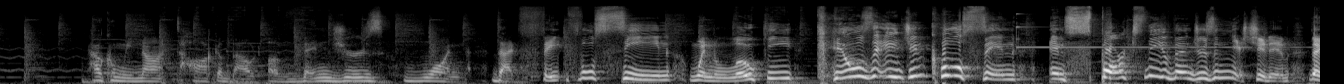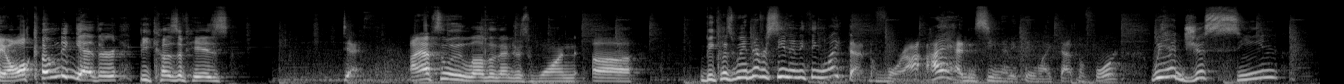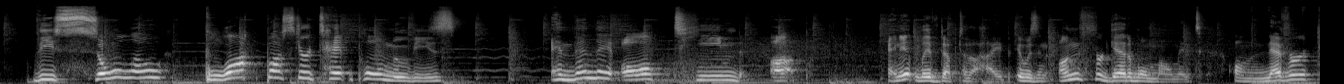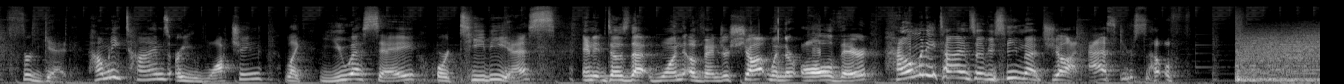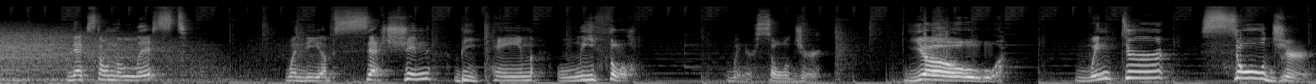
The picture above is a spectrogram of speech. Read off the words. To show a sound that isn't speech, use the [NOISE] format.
How can we not talk about Avengers 1? That fateful scene when Loki kills Agent Coulson and sparks the Avengers initiative. They all come together because of his death. I absolutely love Avengers 1 uh, because we had never seen anything like that before. I, I hadn't seen anything like that before. We had just seen these solo blockbuster tentpole movies and then they all teamed up and it lived up to the hype. It was an unforgettable moment. I'll never forget. How many times are you watching like USA or TBS and it does that one Avenger shot when they're all there? How many times have you seen that shot? Ask yourself. Next on the list, when the obsession became lethal. Winter Soldier. Yo! Winter Soldier.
